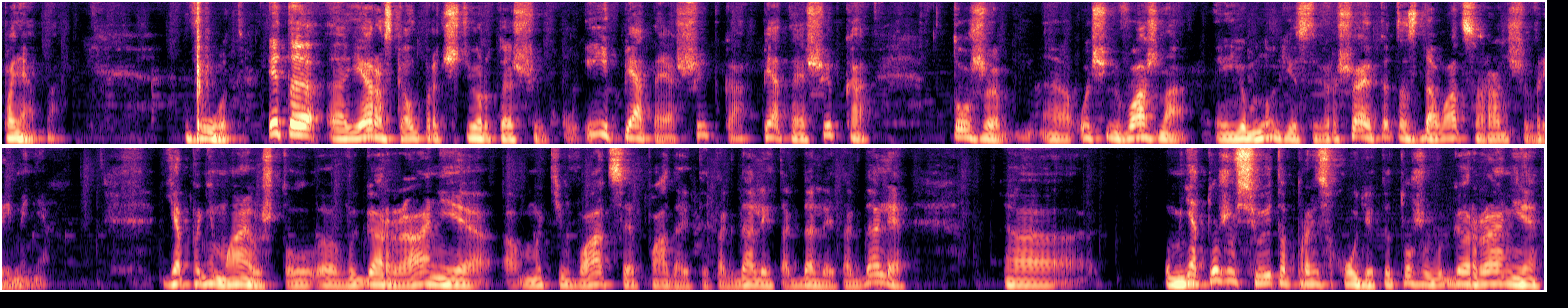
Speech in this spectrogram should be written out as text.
Понятно. Вот. Это э, я рассказал про четвертую ошибку. И пятая ошибка. Пятая ошибка тоже э, очень важно, ее многие совершают, это сдаваться раньше времени. Я понимаю, что э, выгорание, мотивация падает и так далее, и так далее, и так далее. У меня тоже все это происходит, и тоже выгорание.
